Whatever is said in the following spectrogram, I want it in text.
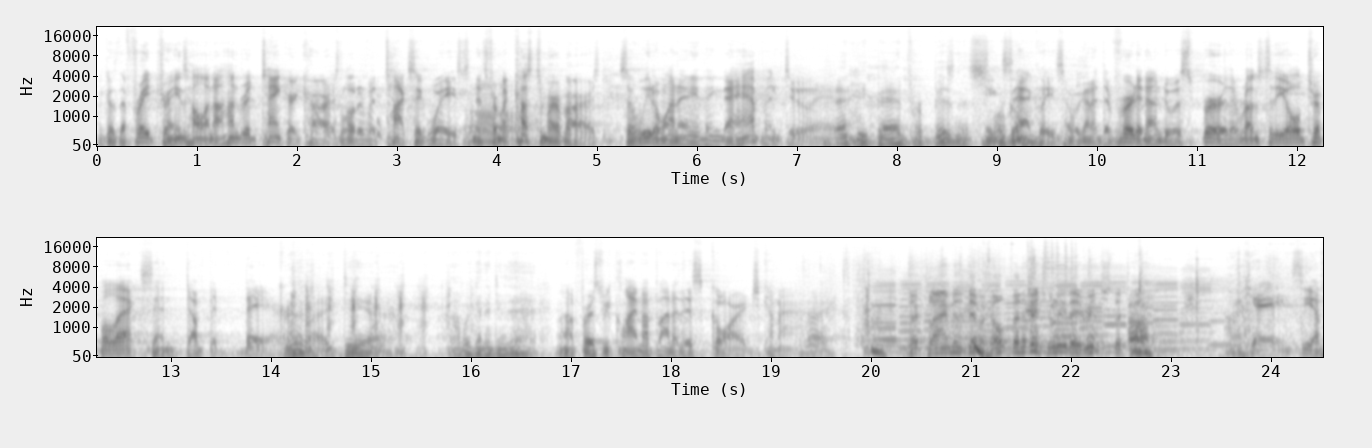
Because the freight train's hauling a hundred tanker cars loaded with toxic waste, and it's from a Oh. customer of ours. So we don't want anything to happen to it. That'd be bad for business. Slocum. Exactly. So we're gonna divert it onto a spur that runs to the old Triple X and dump it there. Good idea. How are we gonna do that? Well, first we climb up onto this gorge. Come on. Right. The climb is difficult, but eventually they reach the top. Okay. See up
